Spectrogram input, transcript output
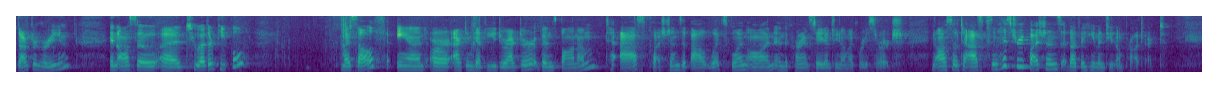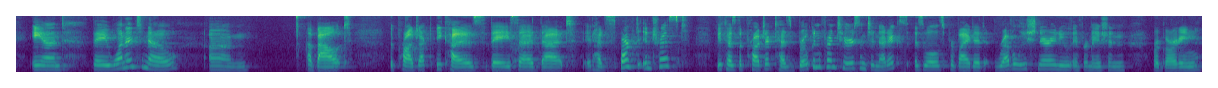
Dr. Green and also uh, two other people myself and our acting deputy director, Vince Bonham, to ask questions about what's going on in the current state of genomic research, and also to ask some history questions about the Human Genome Project. And they wanted to know um, about the project because they said that it had sparked interest because the project has broken frontiers in genetics as well as provided revolutionary new information regarding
